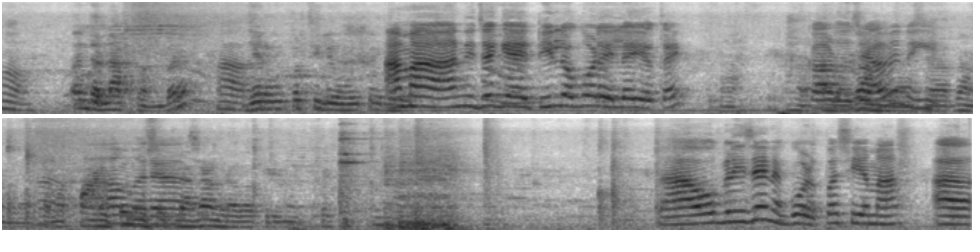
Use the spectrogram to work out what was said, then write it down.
હા. અંદર નાખવાનું બરાબર? જેને ઉપરથી લેવું હોય આમાં આની જગ્યાએ ઢીલો ગોળે લઈ શકાય કાળો જે આવે ને તમારે પાણી કરવું છે અમારા- એટલા ગાંગડા વાપરી નાખો. તો આ ઓગળી જાય ને ગોળ પછી એમાં આ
